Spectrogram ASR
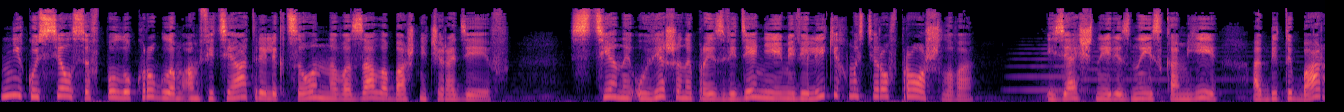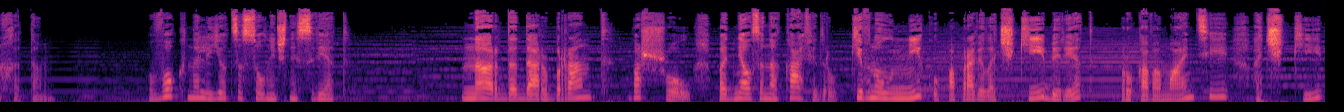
Ник уселся в полукруглом амфитеатре лекционного зала башни чародеев – Стены увешаны произведениями великих мастеров прошлого. Изящные резные скамьи обиты бархатом. В окна льется солнечный свет. Нарда Дарбранд вошел, поднялся на кафедру, кивнул Нику, поправил очки, берет, рукава мантии, очки,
